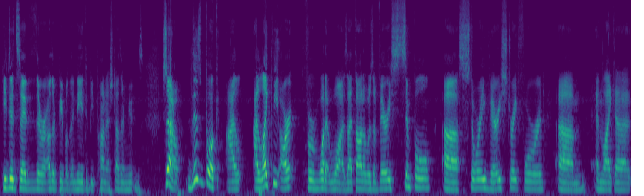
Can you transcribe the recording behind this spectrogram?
He did say that there were other people that needed to be punished, other mutants. So this book, I I like the art for what it was. I thought it was a very simple uh, story, very straightforward, um, and like a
